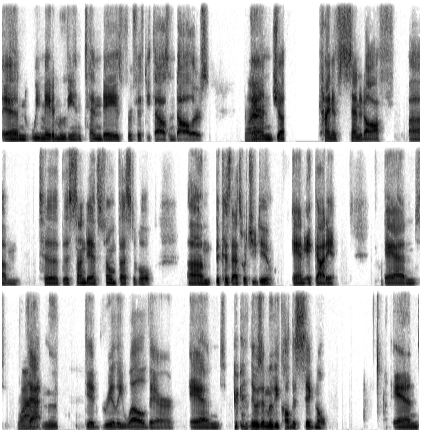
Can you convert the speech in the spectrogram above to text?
And we made a movie in 10 days for $50,000 Wow. and just kind of sent it off um, to the Sundance Film Festival um, because that's what you do. And it got in. And wow. that movie did really well there. And it was a movie called The Signal. And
